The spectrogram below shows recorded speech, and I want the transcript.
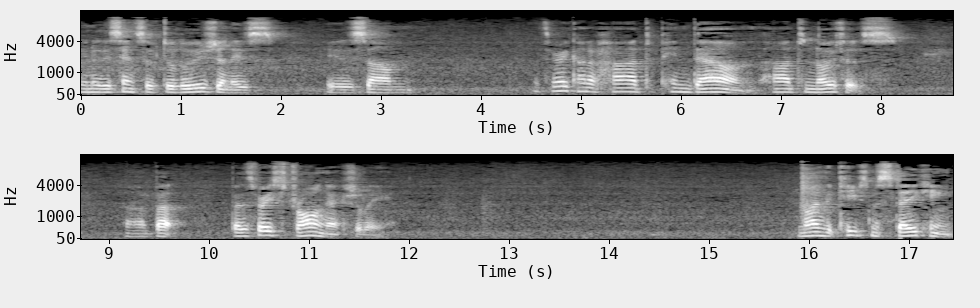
You know, this sense of delusion is is um, it's very kind of hard to pin down, hard to notice, uh, but but it's very strong actually. Mind that keeps mistaking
